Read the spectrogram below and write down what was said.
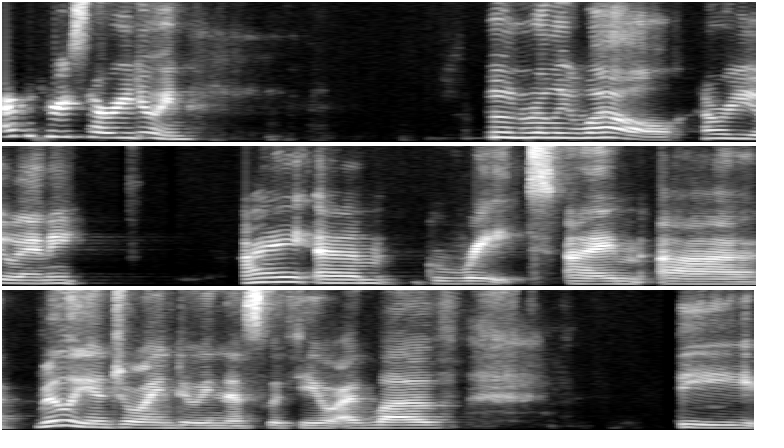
Hi, Patrice. How are you doing? Doing really well. How are you, Annie? I am great. I'm uh, really enjoying doing this with you. I love the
